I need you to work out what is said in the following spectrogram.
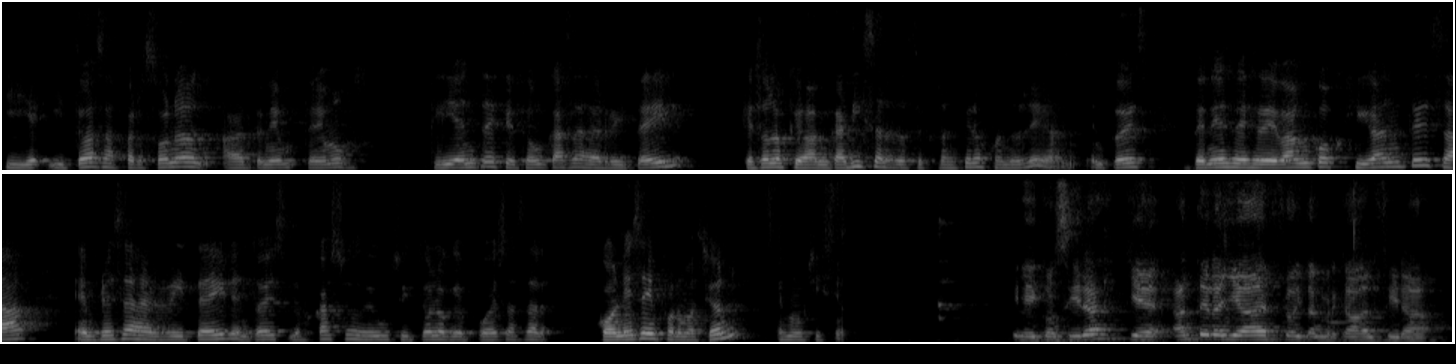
Y, todas esas personas, a ver, tenemos, tenemos clientes que son casas de retail, que son los que bancarizan a los extranjeros cuando llegan. Entonces, tenés desde bancos gigantes a empresas de retail, entonces los casos de uso y todo lo que puedes hacer con esa información es muchísimo. ¿Y consideras que antes de la llegada de Floyd al mercado del FINA,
